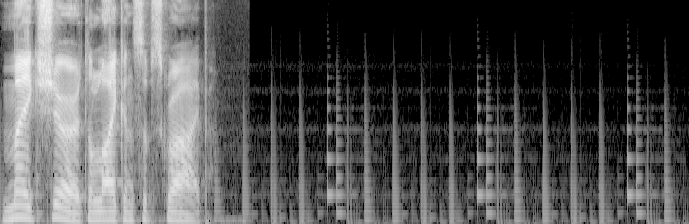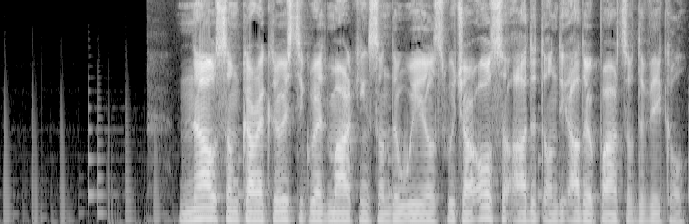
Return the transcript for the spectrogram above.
Make sure to like and subscribe. Now some characteristic red markings on the wheels which are also added on the other parts of the vehicle.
